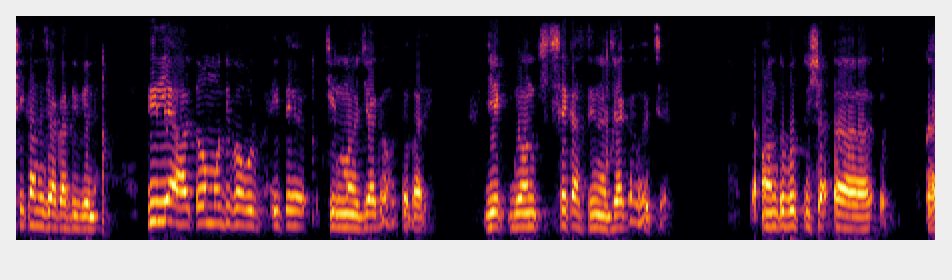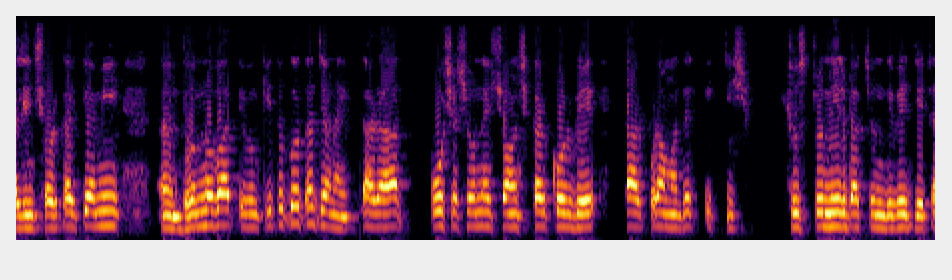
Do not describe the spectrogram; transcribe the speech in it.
সেখানে জায়গা দিবে না। দিলে হয়তো মোদী বাবুর বাড়িতে চিন্ময় জায়গা হতে পারে, যে শেখ হাসিনার জায়গা হয়েছে। অন্তর্বর্তী কালীন সরকারকে আমি ধন্যবাদ এবং কৃতজ্ঞতা জানাই। তারা প্রশাসনের সংস্কার করবে, তারপর আমাদের একটি সুষ্ঠু নির্বাচন দেবে, যেটা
